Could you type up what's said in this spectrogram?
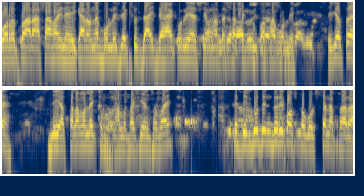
পরে তো আর আসা এই কারণে বলে যে একটু যাই দেখা করে আসি সাথে একটু কথা বলি। ঠিক আছে? জি আসসালামু আলাইকুম। ভালো থাকিয়েন সবাই। আজকে দীর্ঘদিন ধরে কষ্ট করছেন আপনারা।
